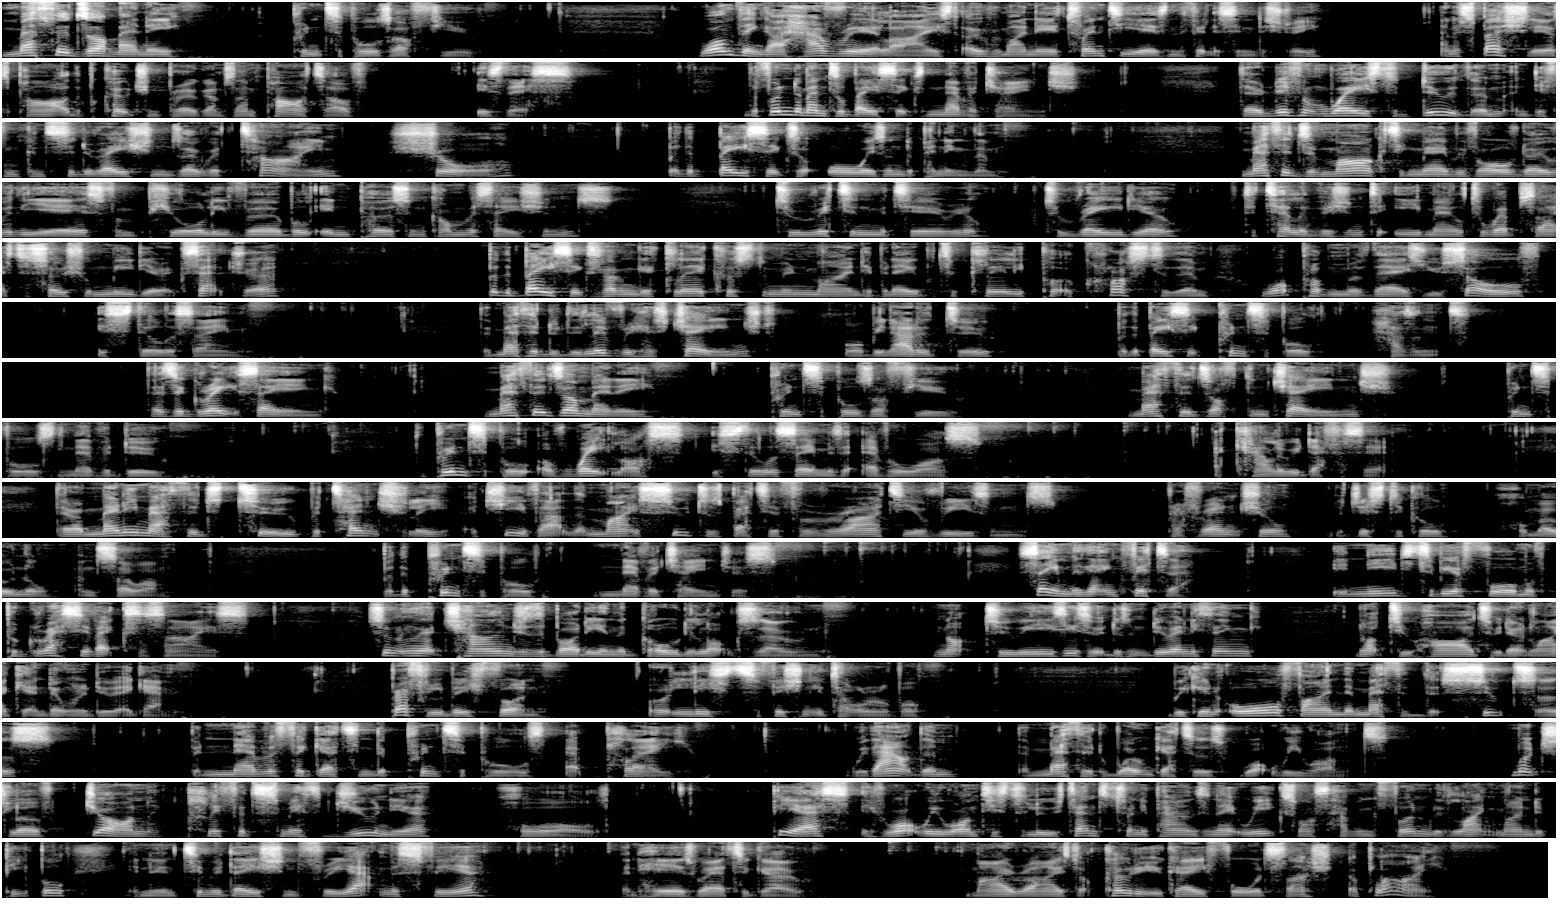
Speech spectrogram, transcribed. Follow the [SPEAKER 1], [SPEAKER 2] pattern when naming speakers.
[SPEAKER 1] Methods are many, principles are few. One thing I have realised over my near 20 years in the fitness industry, and especially as part of the coaching programs I'm part of, is this. The fundamental basics never change. There are different ways to do them and different considerations over time, sure, but the basics are always underpinning them. Methods of marketing may have evolved over the years from purely verbal in person conversations to written material to radio to television to email to websites to social media, etc. But the basics of having a clear customer in mind and being able to clearly put across to them what problem of theirs you solve is still the same. The method of delivery has changed, or been added to, but the basic principle hasn't. There's a great saying methods are many, principles are few. Methods often change, principles never do. The principle of weight loss is still the same as it ever was a calorie deficit. There are many methods to potentially achieve that that might suit us better for a variety of reasons preferential, logistical, hormonal, and so on. But the principle never changes. Same with getting fitter. It needs to be a form of progressive exercise, something that challenges the body in the Goldilocks zone. Not too easy so it doesn't do anything, not too hard so we don't like it and don't want to do it again. Preferably fun, or at least sufficiently tolerable. We can all find the method that suits us, but never forgetting the principles at play. Without them, the method won't get us what we want. Much love, John Clifford Smith Jr. Hall. P.S. If what we want is to lose 10 to 20 pounds in eight weeks whilst having fun with like minded people in an intimidation free atmosphere, then here's where to go myrise.co.uk forward slash apply.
